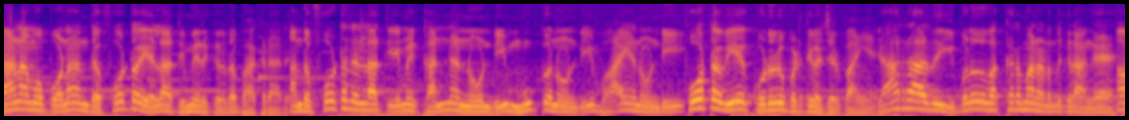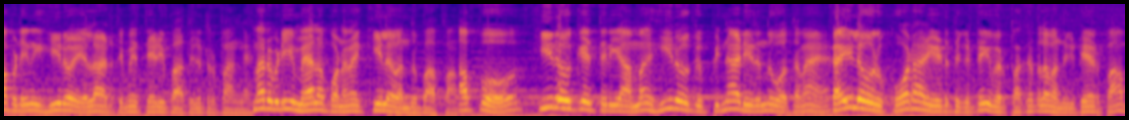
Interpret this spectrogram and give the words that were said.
காணாம போன அந்த போட்டோ எல்லாத்தையுமே இருக்கிறத பாக்குறாரு. அந்த போட்டோ எல்லாத்தையுமே கண்ணை நோண்டி மூக்க நோண்டி வாய நோண்டி போட்டோவையே கொடூரப்படுத்தி வச்சிருப்பாங்க. யாரா அது இவ்வளவு வக்கரமா நடந்துக்கிறாங்க அப்படின்னு ஹீரோ எல்லா இடத்தையுமே தேடி பார்த்துக்கிட்டு இருப்பாங்க. மறுபடியும் மேல போனவன் கீழே வந்து பார்ப்பான். அப்போ ஹீரோக்கே தெரியாம ஹீரோக்கு பின்னாடி இருந்து ஒருத்தவன் கையில ஒரு கோடாரி எடுத்துக்கிட்டு இவர் பக்கத்துல வந்துகிட்டே இருப்பான்.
